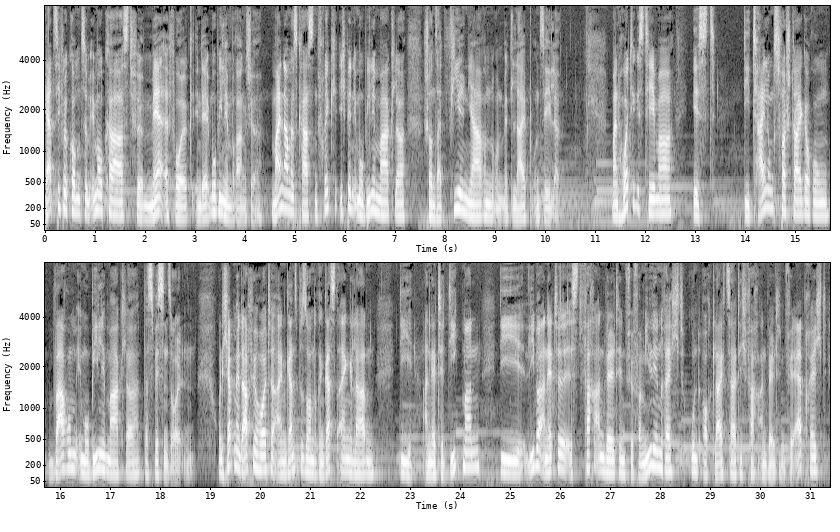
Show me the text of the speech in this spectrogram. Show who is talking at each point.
Speaker 1: Herzlich willkommen zum Immocast für mehr Erfolg in der Immobilienbranche. Mein Name ist Carsten Frick, ich bin Immobilienmakler schon seit vielen Jahren und mit Leib und Seele. Mein heutiges Thema ist die Teilungsversteigerung, warum Immobilienmakler das wissen sollten. Und ich habe mir dafür heute einen ganz besonderen Gast eingeladen, die Annette Diekmann. Die liebe Annette ist Fachanwältin für Familienrecht und auch gleichzeitig Fachanwältin für Erbrecht.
